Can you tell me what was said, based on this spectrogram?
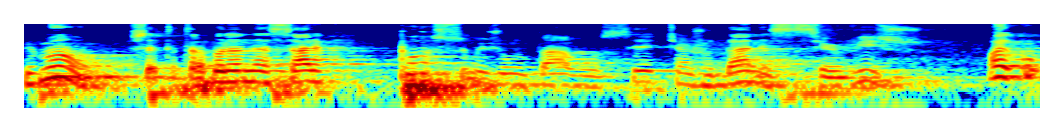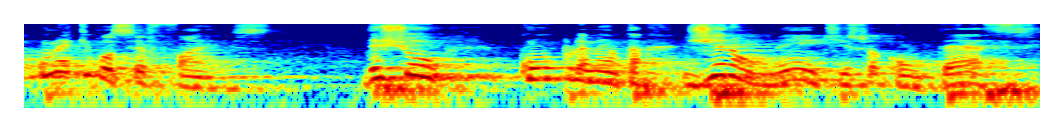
Irmão, você está trabalhando nessa área, posso me juntar a você, te ajudar nesse serviço? Olha, como é que você faz? Deixa eu complementar. Geralmente isso acontece,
